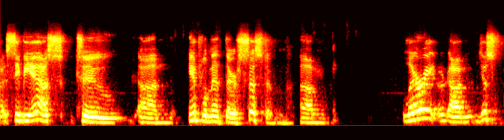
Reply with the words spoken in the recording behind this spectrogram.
CBS to um, implement their system. Um, Larry, just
